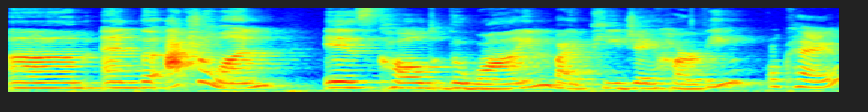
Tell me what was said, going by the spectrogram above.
Um, and the actual one is called The Wine by PJ Harvey, Okay.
